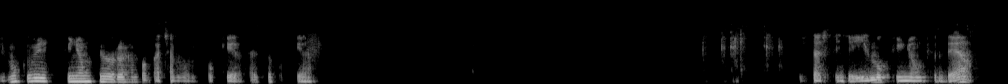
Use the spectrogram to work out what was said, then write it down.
일목균형표를 한번 같이 한번 볼게요. 살펴볼게요. 보시다시피 이제 일목균형표인데요.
